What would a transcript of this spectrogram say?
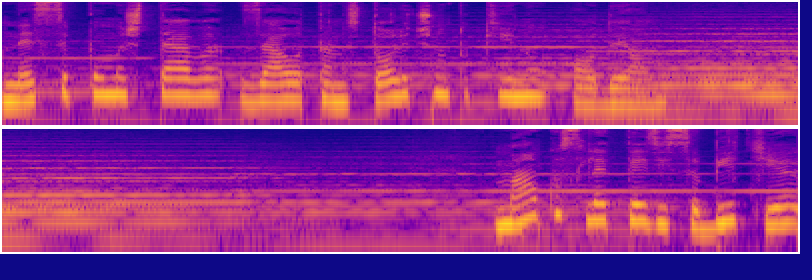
днес се помещава залата на столичното кино Одеон. Малко след тези събития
